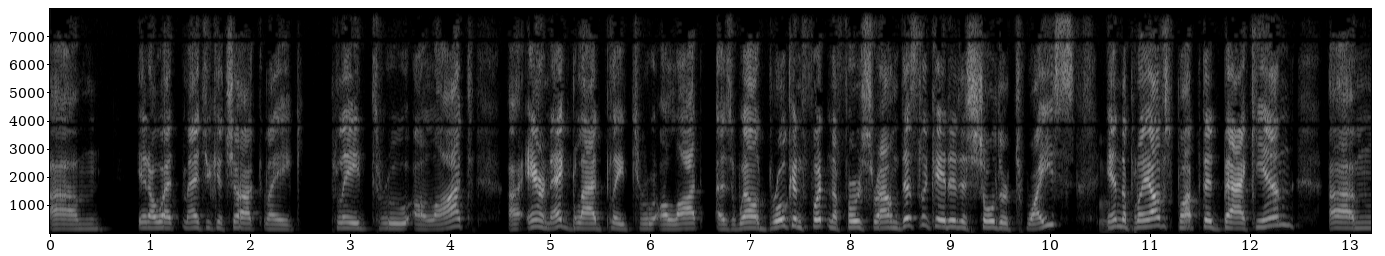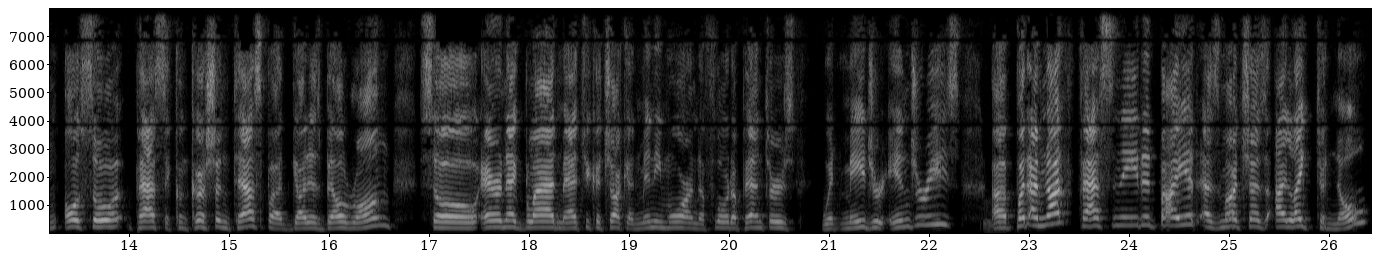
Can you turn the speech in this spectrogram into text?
Um you know what? Matthew Tkachuk like played through a lot uh, Aaron Ekblad played through a lot as well. Broken foot in the first round, dislocated his shoulder twice mm. in the playoffs, popped it back in. Um, also passed a concussion test, but got his bell wrong. So Aaron Ekblad, Matthew Tkachuk, and many more on the Florida Panthers with major injuries. Uh, mm-hmm. but I'm not fascinated by it as much as I like to know.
